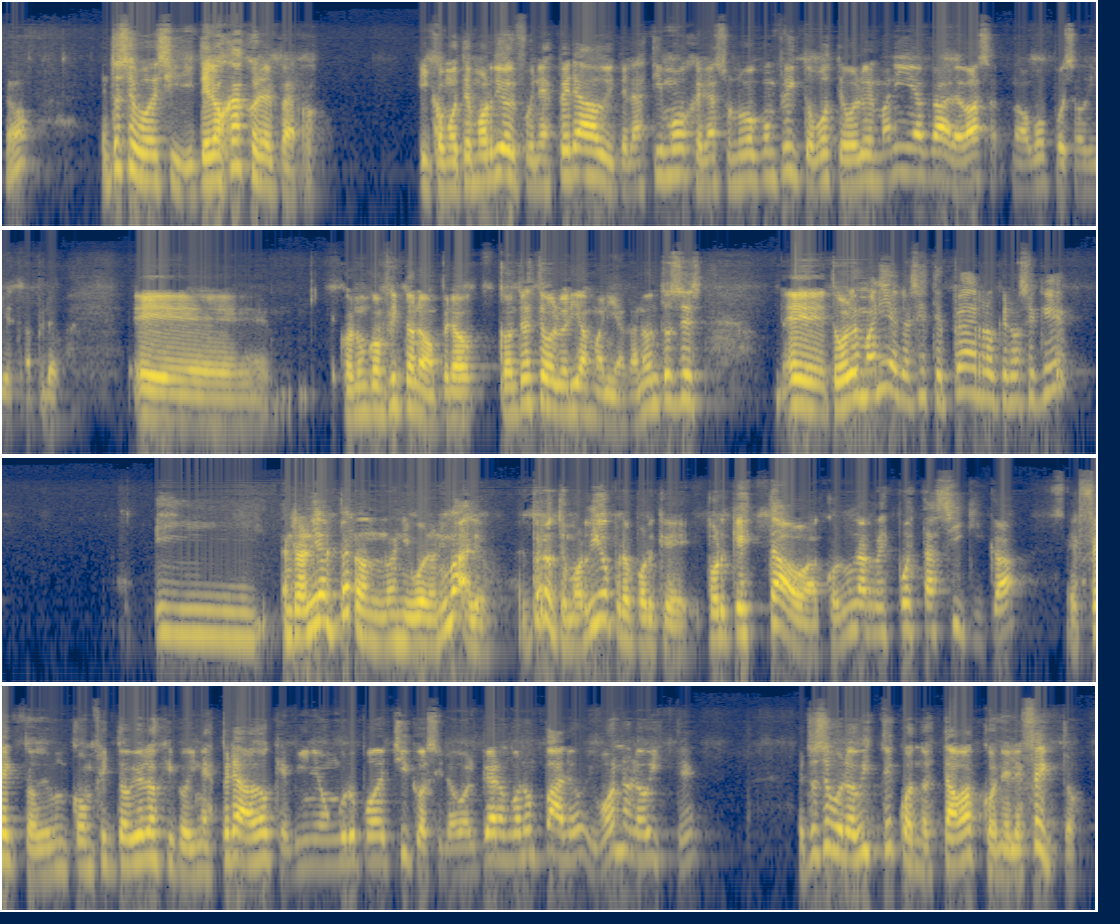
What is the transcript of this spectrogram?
¿No? Entonces vos decís, y te enojás con el perro. Y como te mordió y fue inesperado y te lastimó, generas un nuevo conflicto, vos te volvés maníaca, le vas No, vos pues sos diestra, pero... Eh, con un conflicto no, pero con tres te volverías maníaca, ¿no? Entonces, eh, te volvés maníaca, si este perro, que no sé qué, y en realidad el perro no es ni bueno ni malo. El perro te mordió, pero ¿por qué? Porque estaba con una respuesta psíquica, efecto de un conflicto biológico inesperado, que vino un grupo de chicos y lo golpearon con un palo y vos no lo viste. Entonces vos lo viste cuando estaba con el efecto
